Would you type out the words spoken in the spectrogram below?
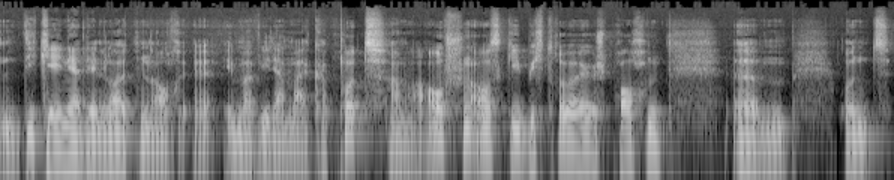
die gehen ja den Leuten auch äh, immer wieder mal kaputt, haben wir auch schon ausgiebig drüber gesprochen. Ähm, und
